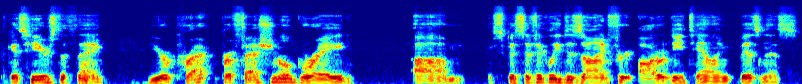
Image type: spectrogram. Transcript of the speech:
Because here's the thing your pre- professional grade, um, specifically designed for auto detailing business,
